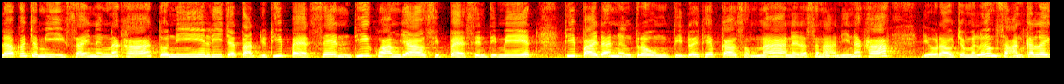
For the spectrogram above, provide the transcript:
แล้วก็จะมีอีกไซส์หนึ่งนะคะ ตัวนี้รีจะตัดอยู่ที่ 8 เส้นที่ความยาว 18เซนติเมตรที่ปลายด้านหนึ่งตรง ติดด้วยเทปกาวสองหน้าในลักษณะนี้นะคะ เดี๋ยวเราจะมาเริ่มสารกันเลย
